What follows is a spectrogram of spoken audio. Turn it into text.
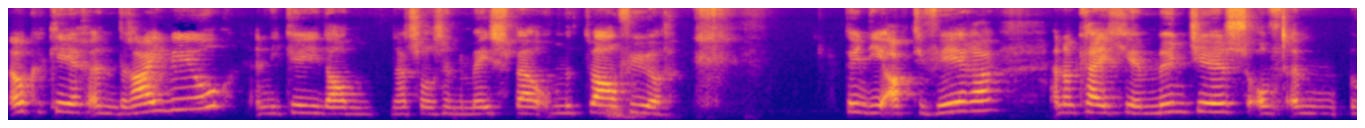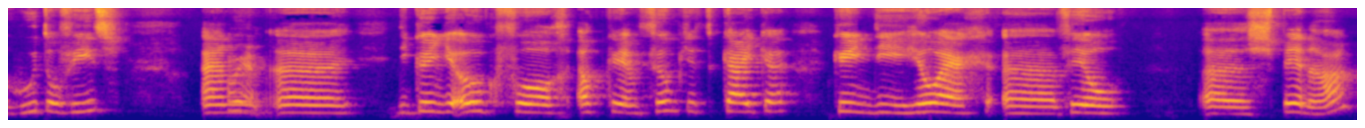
elke keer een draaiwiel. En die kun je dan, net zoals in de meeste spellen, om de 12 uur kun je die activeren. En dan krijg je muntjes of een hoed of iets. En Oh ja. eh, die kun je ook voor elke keer een filmpje te kijken, kun je die heel erg eh, veel eh, spinnen.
